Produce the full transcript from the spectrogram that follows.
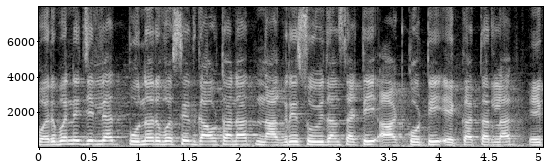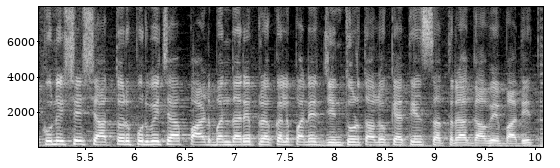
परभणी जिल्ह्यात पुनर्वसित गावठाणात नागरी सुविधांसाठी आठ कोटी एकाहत्तर लाख. एकोणीसशे शहात्तर पूर्वीच्या पाटबंधारे प्रकल्पाने जिंतूर तालुक्यातील सतरा गावे बाधित.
